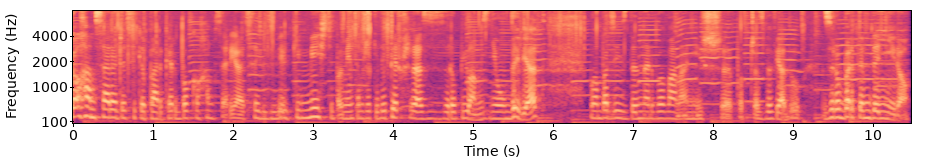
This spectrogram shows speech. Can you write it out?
Kocham Sarah Jessica Parker, bo kocham serial Seks w Wielkim Mieście. Pamiętam, że kiedy pierwszy raz zrobiłam z nią wywiad, byłam bardziej zdenerwowana niż e, podczas wywiadu z Robertem De Niro.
